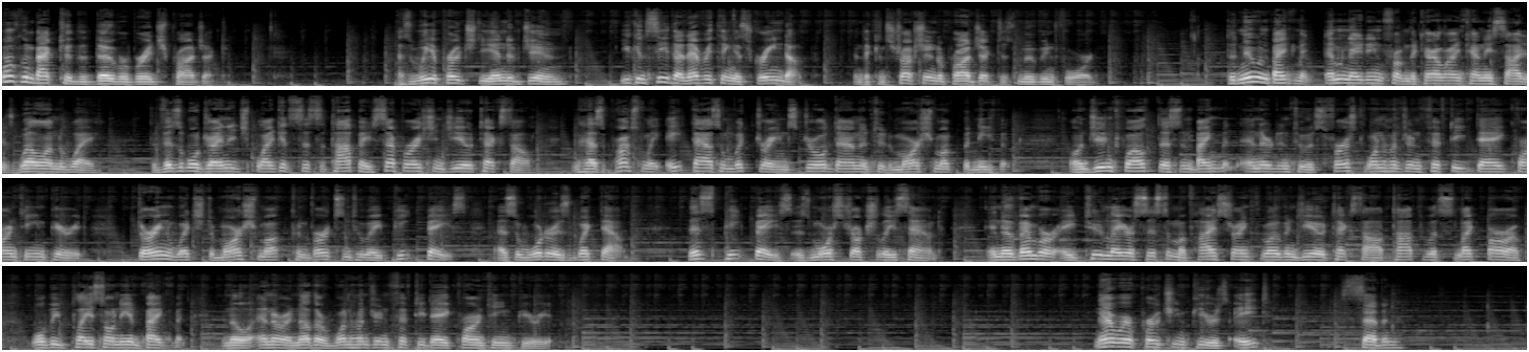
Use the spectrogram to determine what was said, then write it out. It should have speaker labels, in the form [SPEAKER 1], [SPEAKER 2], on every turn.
[SPEAKER 1] Welcome back to the Dover Bridge project. As we approach the end of June, you can see that everything is screened up and the construction of the project is moving forward. The new embankment emanating from the Caroline County side is well underway. The visible drainage blanket sits atop a separation geotextile and has approximately 8,000 wick drains drilled down into the marsh muck beneath it. On June 12th, this embankment entered into its first 150 day quarantine period, during which the marsh muck converts into a peat base as the water is wicked out. This peat base is more structurally sound. In November, a two layer system of high strength woven geotextile topped with select borrow will be placed on the embankment and it will enter another 150 day quarantine period. Now we're approaching piers 8, 7,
